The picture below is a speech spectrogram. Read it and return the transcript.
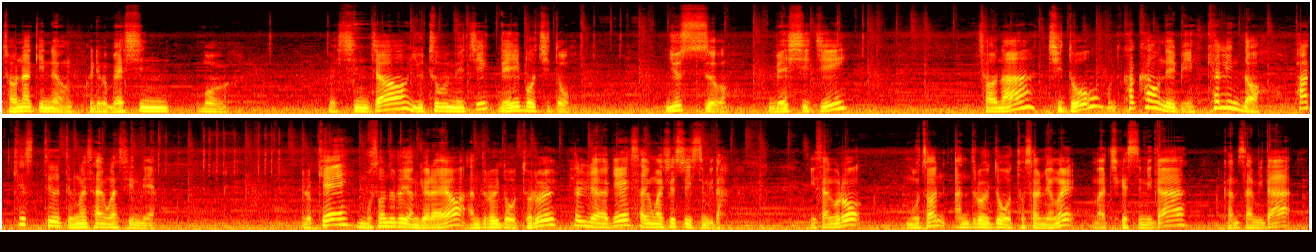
전화 기능 그리고 메신 뭐 메신저, 유튜브 뮤직, 네이버 지도, 뉴스, 메시지, 전화, 지도, 카카오 내비, 캘린더, 팟캐스트 등을 사용할 수 있네요. 이렇게 무선으로 연결하여 안드로이드 오토를 편리하게 사용하실 수 있습니다. 이상으로 무선 안드로이드 오토 설명을 마치겠습니다. 감사합니다.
